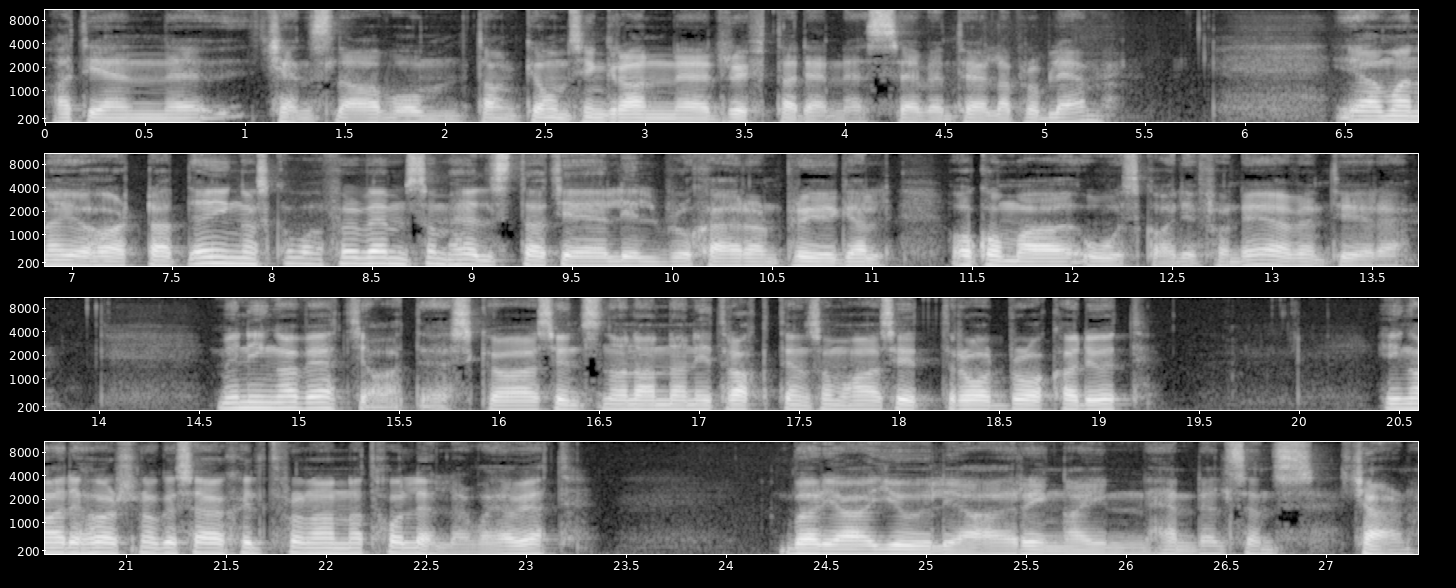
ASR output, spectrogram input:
att i en eh, känsla av omtanke om sin granne dryfta dennes eventuella problem. Ja, man har ju hört att det inga ska vara för vem som helst att ge lillbrorsskäran prygel och komma oskadig från det äventyret. Men inga vet jag att det ska syns någon annan i trakten som har sitt råd bråkat ut. Inga hade hörts något särskilt från annat håll eller vad jag vet. Börjar Julia ringa in händelsens kärna.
